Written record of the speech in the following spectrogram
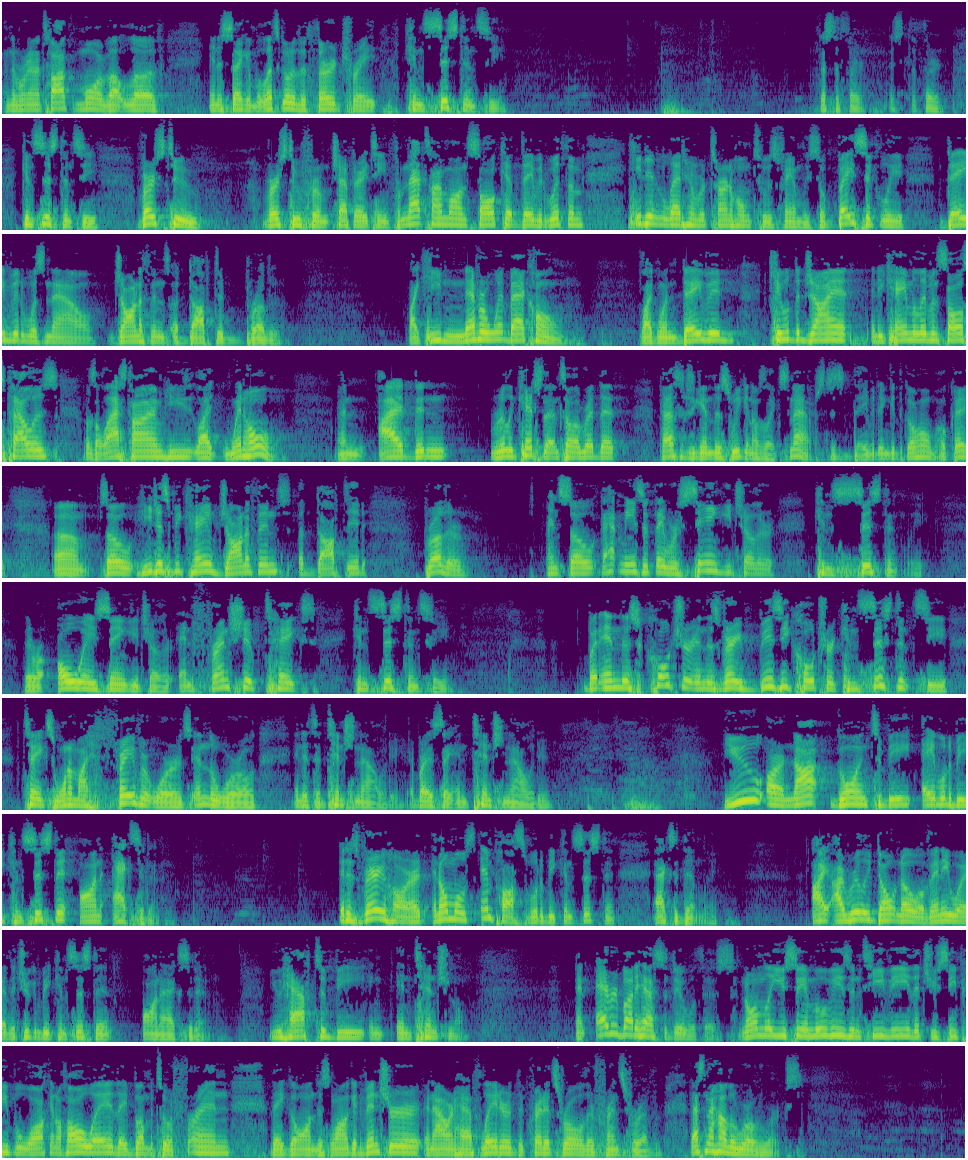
And then we're going to talk more about love in a second, but let's go to the third trait consistency. That's the third. That's the third. Consistency. Verse 2. Verse 2 from chapter 18. From that time on, Saul kept David with him. He didn't let him return home to his family. So basically, David was now Jonathan's adopted brother. Like he never went back home. Like when David killed the giant, and he came to live in Saul's palace. It was the last time he like went home, and I didn't really catch that until I read that passage again this week, and I was like, snaps! Just David didn't get to go home. Okay, um, so he just became Jonathan's adopted brother, and so that means that they were seeing each other consistently. They were always seeing each other, and friendship takes consistency. But in this culture, in this very busy culture, consistency takes one of my favorite words in the world, and it's intentionality. Everybody say intentionality. You are not going to be able to be consistent on accident. It is very hard and almost impossible to be consistent accidentally. I, I really don't know of any way that you can be consistent on accident. You have to be in, intentional. And everybody has to deal with this. Normally, you see in movies and TV that you see people walk in a hallway, they bump into a friend, they go on this long adventure, an hour and a half later, the credits roll, they're friends forever. That's not how the world works.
